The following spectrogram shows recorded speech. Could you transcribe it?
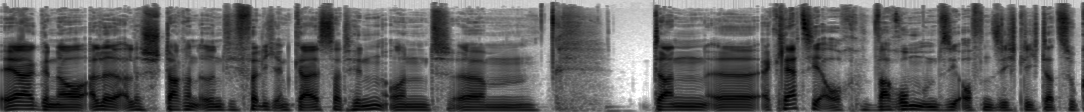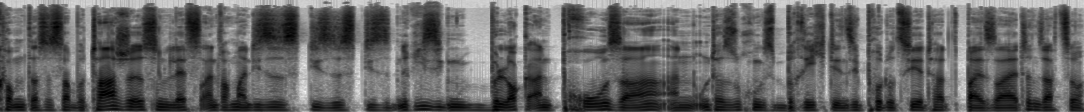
Ja, genau. Alle, alle starren irgendwie völlig entgeistert hin und ähm, dann äh, erklärt sie auch, warum sie offensichtlich dazu kommt, dass es Sabotage ist und lässt einfach mal dieses, dieses, diesen riesigen Block an Prosa, an Untersuchungsbericht, den sie produziert hat, beiseite und sagt so,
